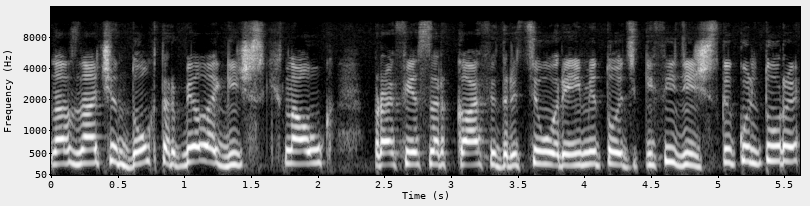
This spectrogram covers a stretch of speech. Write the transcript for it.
назначен доктор биологических наук, профессор кафедры теории и методики физической культуры,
